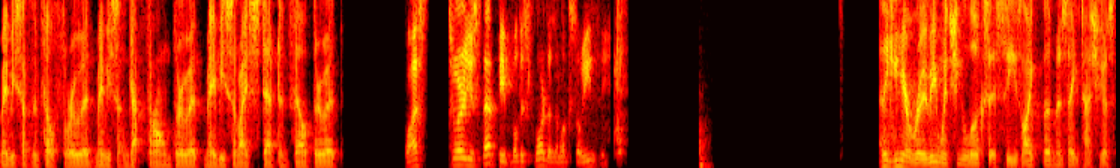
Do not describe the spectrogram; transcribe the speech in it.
Maybe something fell through it. Maybe something got thrown through it. Maybe somebody stepped and fell through it. Well, that's where you step, people. This floor doesn't look so easy. I think you hear Ruby when she looks at sees like the mosaic tile. She goes,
